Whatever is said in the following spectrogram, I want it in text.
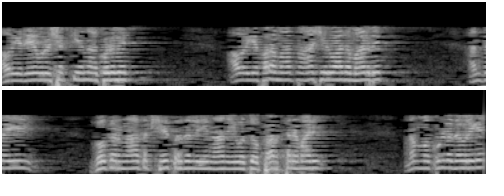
ಅವರಿಗೆ ದೇವರು ಶಕ್ತಿಯನ್ನ ಕೊಡಬೇಕು. ಅವರಿಗೆ ಪರಮಾತ್ಮ ಆಶೀರ್ವಾದ ಮಾಡಬೇಕು. ಅಂತ ಈ ಗೋಕರ್ನಾಥ ಕ್ಷೇತ್ರದಲ್ಲಿ ನಾನು ಇವತ್ತು ಪ್ರಾರ್ಥನೆ ಮಾಡಿ ನಮ್ಮ ಕುಳ್ಳದವರಿಗೆ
